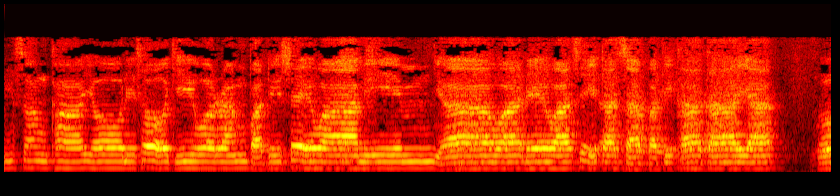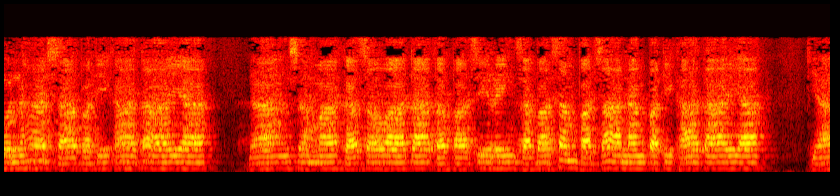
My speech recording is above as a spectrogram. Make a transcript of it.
ปิสังขายโยนิโสจิวรังปฏิเสวามิมยาวะเดวะสิตัสสะปฏิคาตายะอุณหัสสะปฏิคาตายะดังสมากัสวาตาตปะสิริงสัพสัมผัสสานังปฏิคาตายะ ยา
